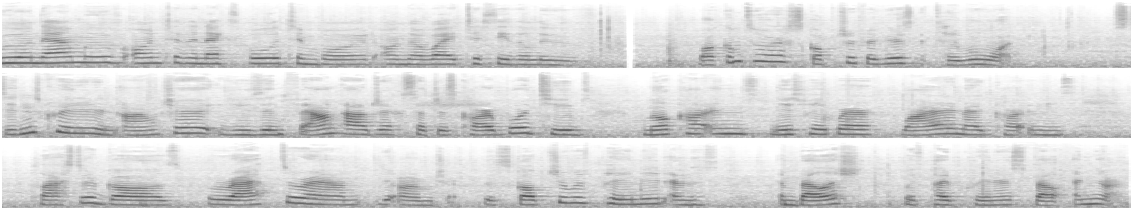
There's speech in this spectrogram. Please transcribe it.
We will now move on to the next bulletin board on the right to see the Louvre. Welcome to our sculpture figures at Table 1. Students created an armchair using found objects such as cardboard tubes, milk cartons, newspaper, wire and egg cartons, plaster gauze wrapped around the armchair. The sculpture was painted and embellished with pipe cleaners, felt, and yarn.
